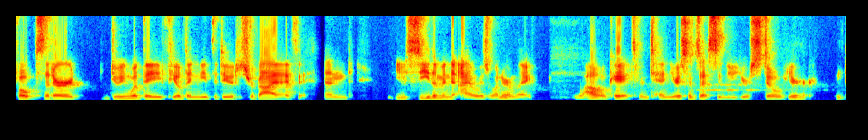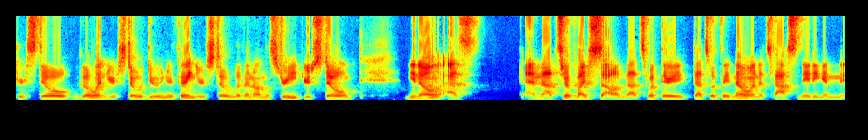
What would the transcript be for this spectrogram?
folks that are doing what they feel they need to do to survive, and you see them, and I always wonder, I'm like wow, okay, it's been 10 years since I've seen you. You're still here. Like you're still going. You're still doing your thing. You're still living on the street. You're still, you know, as and that's their lifestyle and that's what they that's what they know and it's fascinating and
